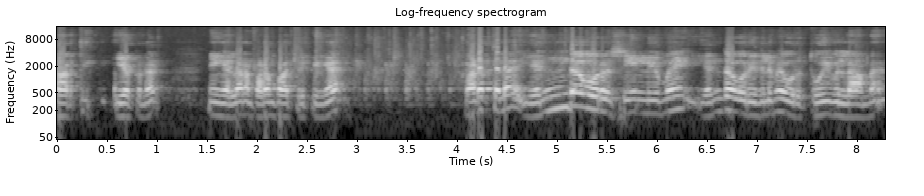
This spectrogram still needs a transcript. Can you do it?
கார்த்திக் இயக்குனர். நீங்கள் எல்லாரும் படம் பார்த்துருப்பீங்க. படத்தில் எந்த ஒரு சீன்லேயுமே எந்த ஒரு இதுலையுமே ஒரு தொய்வு இல்லாமல்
